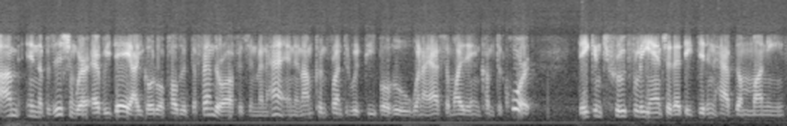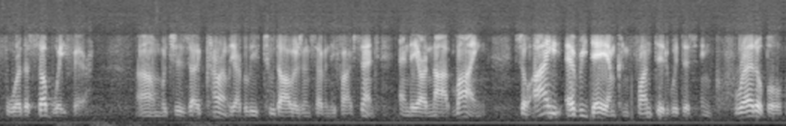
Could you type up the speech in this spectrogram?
I'm in the position where every day I go to a public defender office in Manhattan and I'm confronted with people who, when I ask them why they didn't come to court, they can truthfully answer that they didn't have the money for the subway fare, um, which is uh, currently, I believe, two dollars and seventy-five cents, and they are not lying. So I every day am confronted with this incredible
